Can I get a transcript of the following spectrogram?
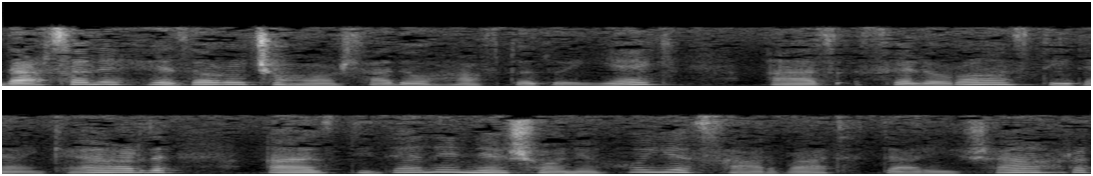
در سال 1471 از فلورانس دیدن کرد از دیدن نشانه های ثروت در این شهر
